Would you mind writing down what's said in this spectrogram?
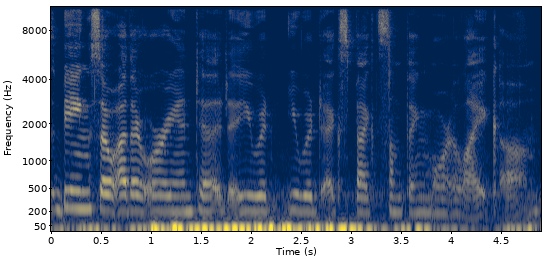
s- being so other oriented, you would you would expect something more like um,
